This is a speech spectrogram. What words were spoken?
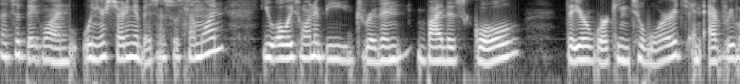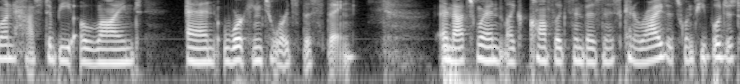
That's a big one. When you're starting a business with someone, you always want to be driven by this goal that you're working towards, and everyone has to be aligned and working towards this thing. And that's when like conflicts in business can arise. It's when people just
